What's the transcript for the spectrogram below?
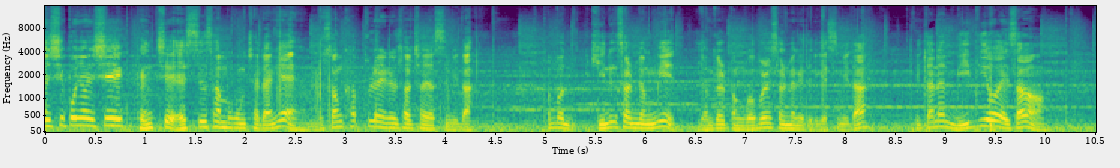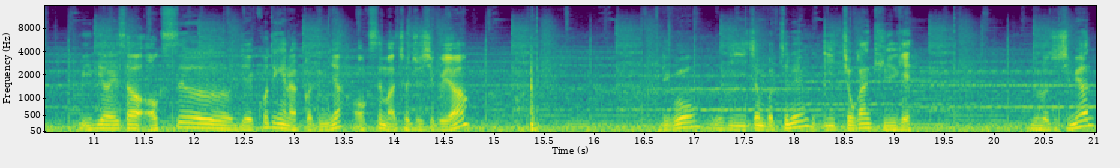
2015년식 벤츠 S350 차량에 무선 카플레이를 설치하였습니다. 한번 기능 설명 및 연결 방법을 설명해 드리겠습니다. 일단은 미디어에서 미디어에서 억스 이제 코딩해 놨거든요. 억스 맞춰 주시고요. 그리고 여기 이전 버튼은 이쪽 안 길게 눌러 주시면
